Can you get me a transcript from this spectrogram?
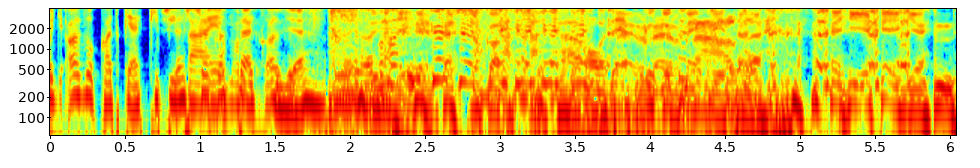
hogy azokat kell És ez csak a szex, ugye? Ez csak a, az eszközök megvétele. Igen, igen.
